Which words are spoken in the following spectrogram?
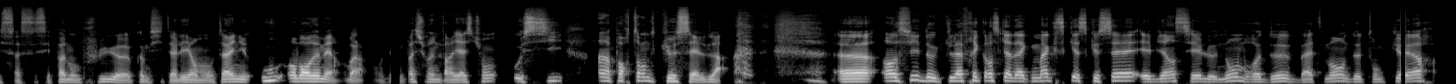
Ça, c'est pas non plus comme si tu allais en montagne ou en bord de mer. Voilà, on n'est pas sur une variation aussi importante que celle-là. ensuite, donc, la fréquence cardiaque max, qu'est-ce que c'est? Eh bien, c'est le nombre de battements de ton cœur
